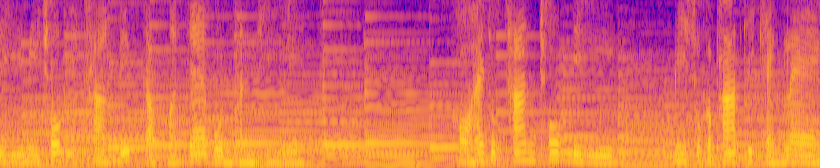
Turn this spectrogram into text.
ดีมีโชคอีกครั้งรีบกลับมาแก้บนทันที ขอให้ทุกท่านโชคดี มีสุขภาพที่แข็งแรง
